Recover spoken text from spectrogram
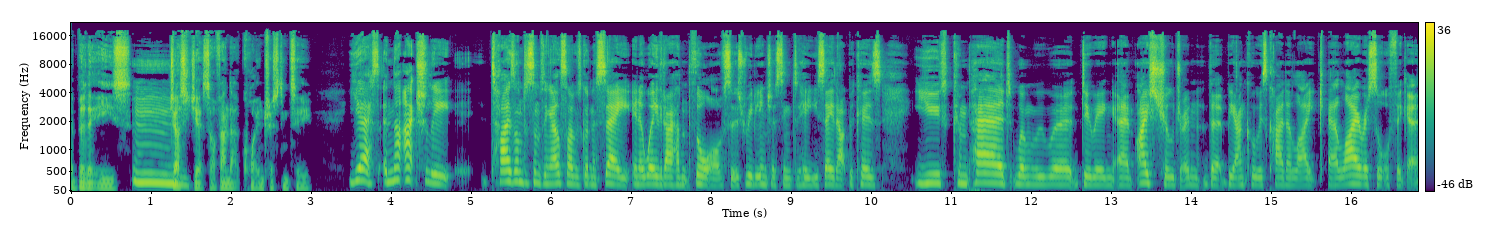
abilities Mm. just yet so i found that quite interesting too Yes, and that actually ties onto something else I was going to say in a way that I hadn't thought of. So it's really interesting to hear you say that because you'd compared when we were doing um, Ice Children that Bianca was kind of like a Lyra sort of figure,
